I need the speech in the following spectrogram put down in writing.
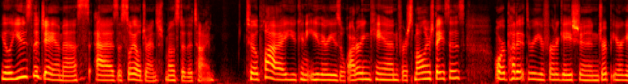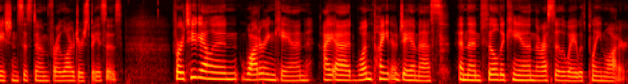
You'll use the JMS as a soil drench most of the time. To apply, you can either use a watering can for smaller spaces or put it through your fertigation drip irrigation system for larger spaces. For a two gallon watering can, I add one pint of JMS and then fill the can the rest of the way with plain water.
